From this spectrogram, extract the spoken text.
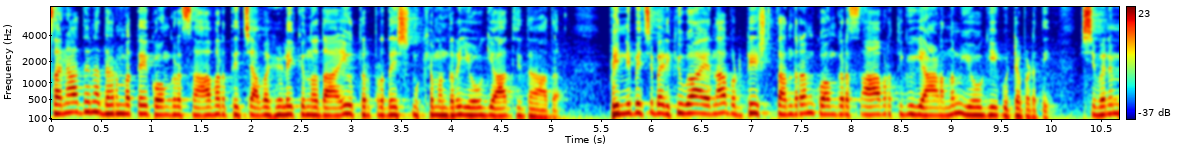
സനാതന ധർമ്മത്തെ കോൺഗ്രസ് ആവർത്തിച്ച് അവഹേളിക്കുന്നതായി ഉത്തർപ്രദേശ് മുഖ്യമന്ത്രി യോഗി ആദിത്യനാഥ്. ഭിന്നിപ്പിച്ച് ഭരിക്കുക എന്ന ബ്രിട്ടീഷ് തന്ത്രം കോൺഗ്രസ് ആവർത്തിക്കുകയാണെന്നും യോഗി കുറ്റപ്പെടുത്തി. ശിവനും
